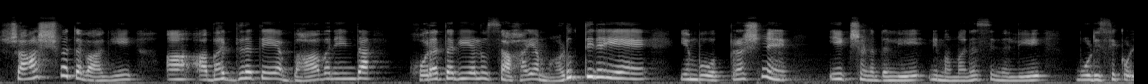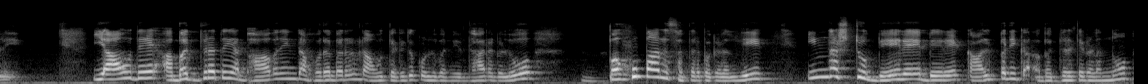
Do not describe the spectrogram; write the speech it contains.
ಶಾಶ್ವತವಾಗಿ ಆ ಅಭದ್ರತೆಯ ಭಾವನೆಯಿಂದ ಹೊರತೆಗೆಯಲು ಸಹಾಯ ಮಾಡುತ್ತಿದೆಯೇ ಎಂಬುವ ಪ್ರಶ್ನೆ ಈ ಕ್ಷಣದಲ್ಲಿ ನಿಮ್ಮ ಮನಸ್ಸಿನಲ್ಲಿ ಮೂಡಿಸಿಕೊಳ್ಳಿ. ಯಾವುದೇ ಅಭದ್ರತೆಯ ಭಾವನೆಯಿಂದ ಹೊರಬರಲು ನಾವು ತೆಗೆದುಕೊಳ್ಳುವ ನಿರ್ಧಾರಗಳು ಬಹುಪಾಲು ಸಂದರ್ಭಗಳಲ್ಲಿ ಇನ್ನಷ್ಟು ಬೇರೆ ಬೇರೆ ಕಾಲ್ಪನಿಕ ಅಭದ್ರತೆಗಳನ್ನು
